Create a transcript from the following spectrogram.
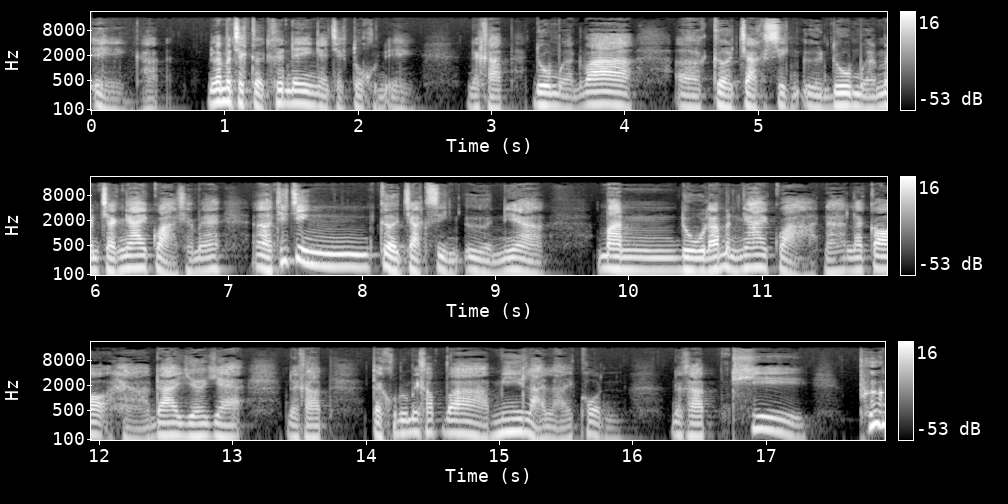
เองครับแล้วมันจะเกิดขึ้นได้ยังไงจากตัวคุณเอง นะครับดูเหมือนว่าเเกิดจากสิ่งอื่นดูเหมือนมันจะง่ายกว่าใช่ไหมที่จริงเกิดจากสิ่งอื่นเนี่ยมันดูแล้วมันง่ายกว่านะแล้วก็หาได้เยอะแยะนะครับ แต่คุณรู้ไหมครับว่ามีหลายๆคนนะครับที่พึ่ง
